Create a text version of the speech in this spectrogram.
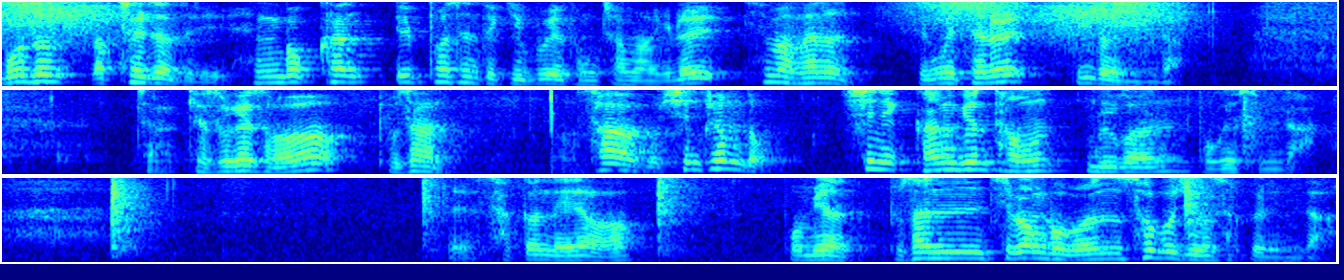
모든 납찰자들이 행복한 1% 기부에 동참하기를 희망하는 경매 채널 김도현입니다. 자, 계속해서 부산 사하구 신평동 신익 강변타운 물건 보겠습니다. 네, 사건 내역 보면 부산지방법원 서부지원 사건입니다.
